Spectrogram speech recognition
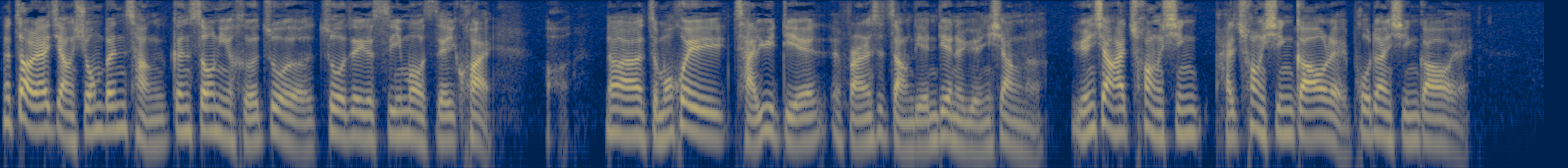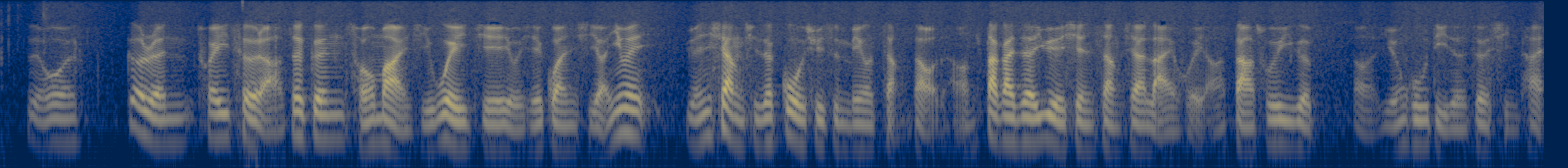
那照理来讲，熊本厂跟 Sony 合作做这个 CMOS 这一块，哦，那怎么会彩玉跌，反而是涨联电的原相呢？原相还创新，还创新高嘞，破断新高哎。是我个人推测啦，这跟筹码以及位阶有一些关系啊，因为原相其实过去是没有涨到的啊，大概在月线上下来回啊，打出一个呃圆弧底的这个形态。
